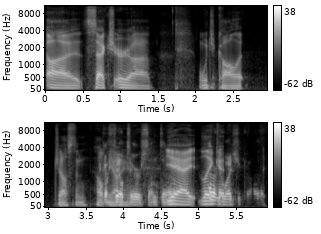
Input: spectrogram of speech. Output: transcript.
uh section or uh, what would you call it? Justin, help like me a filter or something. Yeah, like what you call it.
